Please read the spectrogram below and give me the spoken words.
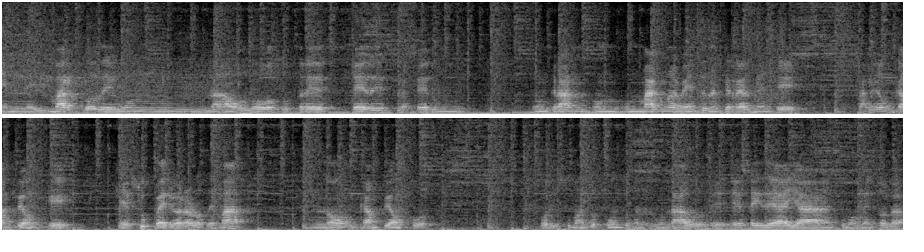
En el marco de una o dos o tres sedes, hacer un, gran, un, magno evento en el que realmente salga un campeón que, es superior a los demás, no un campeón por, por ir sumando puntos en algún lado. E, esa idea ya en su momento la,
